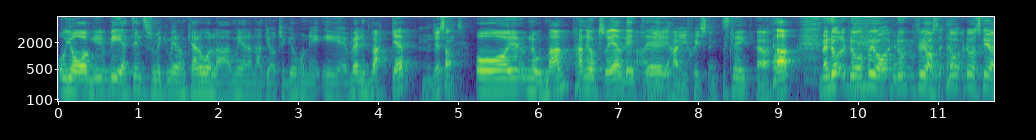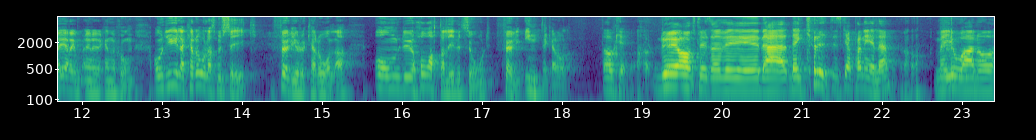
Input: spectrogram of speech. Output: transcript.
Och jag vet inte så mycket mer om Carola mer än att jag tycker hon är, är väldigt vacker. Mm, det är sant. Och Nordman, han är också jävligt Han är, eh, han är skitsnygg. snygg. Ja. Ja. Men då, då, får jag, då, får jag, då, då ska jag ge dig en rekommendation. Om du gillar Carolas musik, följer du Carola. Om du hatar Livets Ord, följ inte Carola. Okej, då avslutar vi här, den kritiska panelen. Ja. Med Johan och...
